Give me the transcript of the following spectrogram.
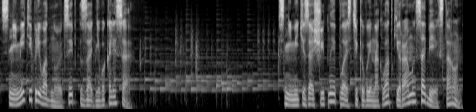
Снимите приводную цепь заднего колеса. Снимите защитные пластиковые накладки рамы с обеих сторон.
